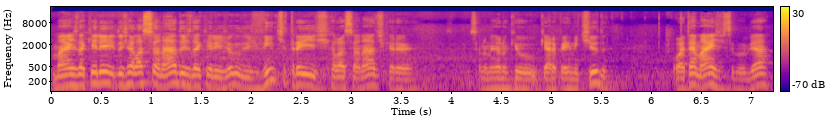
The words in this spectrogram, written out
Mas daquele, dos relacionados daquele jogo, dos 23 relacionados, que era, se não me engano, que, que era permitido, ou até mais, se bobear,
